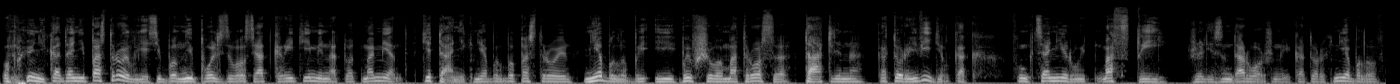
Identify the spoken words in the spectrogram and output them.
Он бы ее никогда не построил, если бы он не пользовался открытиями на тот момент. «Титаник» не был бы построен, не было бы и бывшего матроса Татлина, который видел, как функционируют мосты, железнодорожные, которых не было в,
